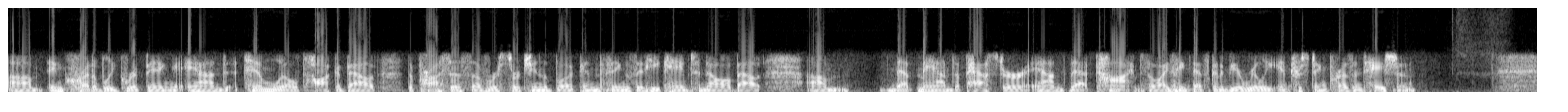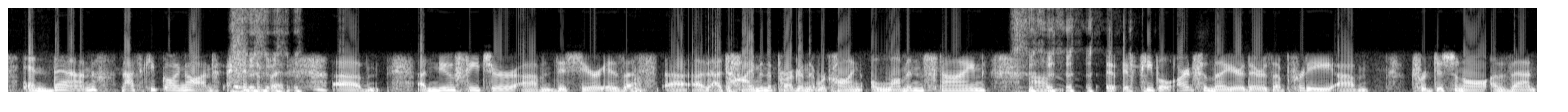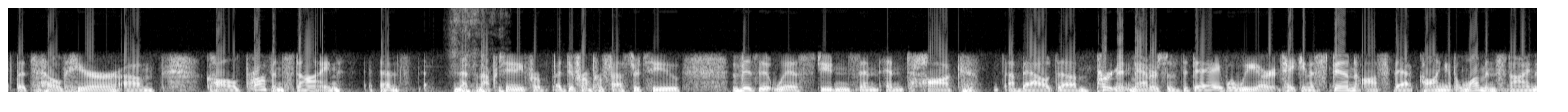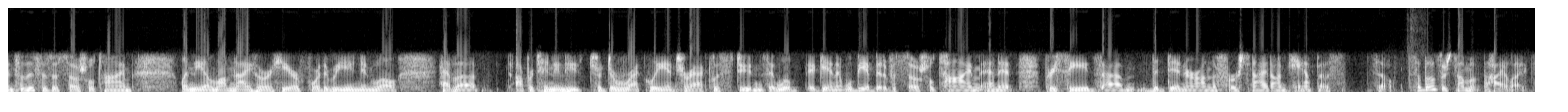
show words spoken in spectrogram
um, incredibly gripping. And Tim will talk about the process of researching the book and things that he came to know about. Um, that man, the pastor, and that time. So I think that's going to be a really interesting presentation. And then, not to keep going on, but um, a new feature um, this year is a, a, a, time in the program that we're calling Alumenstein. Um, if people aren't familiar, there's a pretty um, traditional event that's held here um, called Prophenstein. And it's and that's an opportunity for a different professor to visit with students and, and talk about um, pertinent matters of the day. Well, we are taking a spin off that, calling it Alumenstein. And so this is a social time when the alumni who are here for the reunion will have a opportunity to directly interact with students. It will, again, it will be a bit of a social time, and it precedes um, the dinner on the first night on campus. So, so those are some of the highlights.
